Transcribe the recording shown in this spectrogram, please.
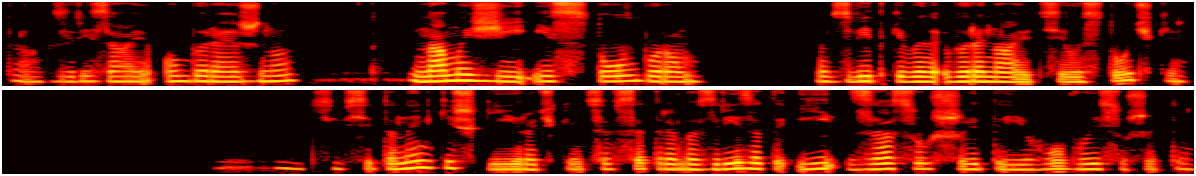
Так, зрізаю обережно на межі із стовбуром. От звідки виринають ці листочки. Ці всі тоненькі шкірочки, це все треба зрізати і засушити його, висушити.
